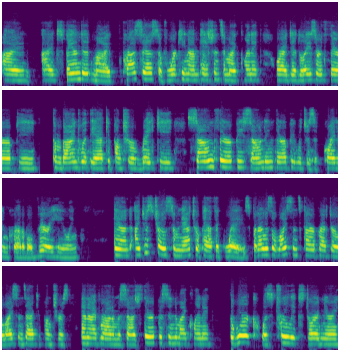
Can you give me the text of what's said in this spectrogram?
I I expanded my process of working on patients in my clinic, where I did laser therapy, combined with the acupuncture, Reiki, sound therapy, sounding therapy, which is quite incredible, very healing. And I just chose some naturopathic ways. But I was a licensed chiropractor, a licensed acupuncturist, and I brought a massage therapist into my clinic. The work was truly extraordinary.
